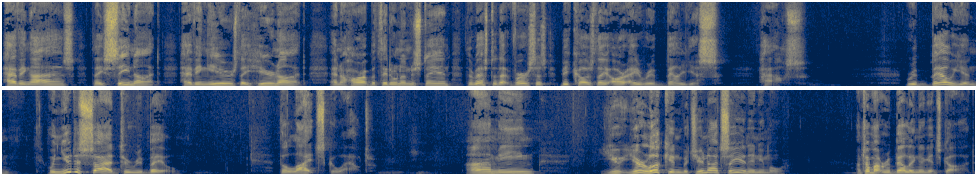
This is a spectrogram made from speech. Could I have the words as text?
having eyes, they see not, having ears, they hear not, and a heart, but they don't understand. The rest of that verse is because they are a rebellious house. Rebellion, when you decide to rebel, the lights go out. I mean, you, you're looking, but you're not seeing anymore. I'm talking about rebelling against God.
